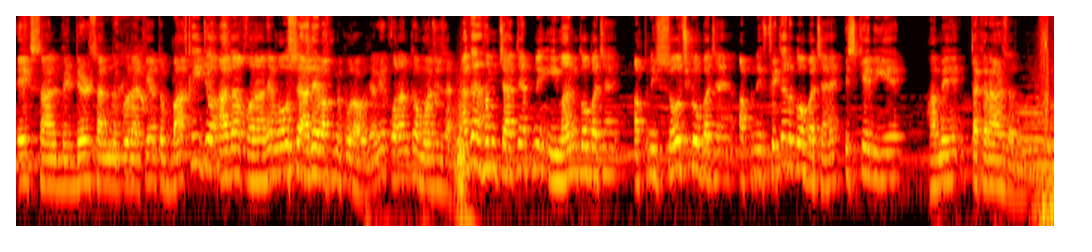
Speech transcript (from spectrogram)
ایک سال میں، ڈیڑھ سال میں پورا کیا، تو باقی جو آدھا قرآن ہے، وہ اس سے آدھے وقت میں پورا ہو جائے گا۔ قرآن کا معجزہ ہے۔ اگر ہم چاہتے ہیں اپنے ایمان کو بچائیں، اپنی سوچ کو بچائیں، اپنی فکر کو بچائیں، اس کے لیے ہمیں تکرار ضروری ہے۔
